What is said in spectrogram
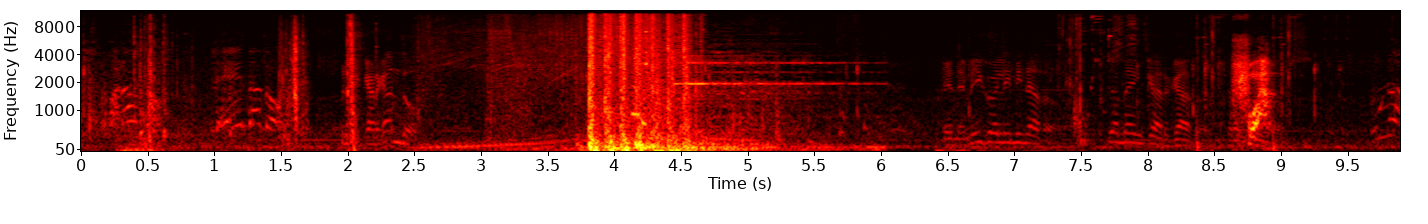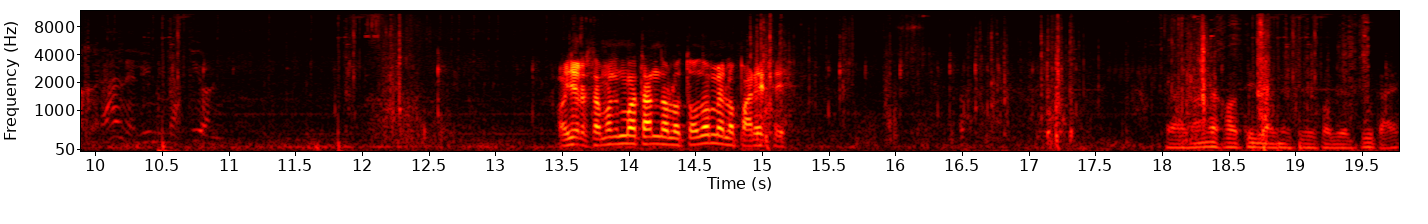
Disparando. Le he dado. Recargando. Enemigo eliminado. Fua. Una gran eliminación. Oye, lo estamos matándolo todo, me lo parece. Pero me han dejado tirar mis hijos de puta, eh.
